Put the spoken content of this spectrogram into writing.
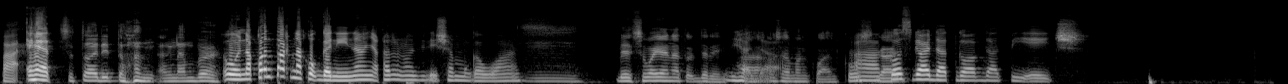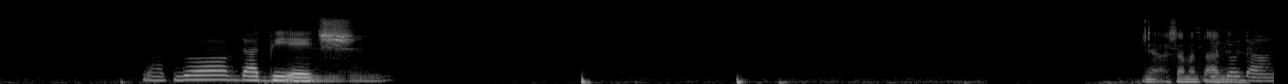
Paet. So to dito ang, ang number. Oh, na-contact nako ganina nya karon oh, dili siya magawas. Mm. Bet suwaya na to dire. Diha Ah, daw. usa man kuan. Coast Ah, Guard. coastguard.gov.ph .gov.ph Yeah, asa man Sige, go down.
